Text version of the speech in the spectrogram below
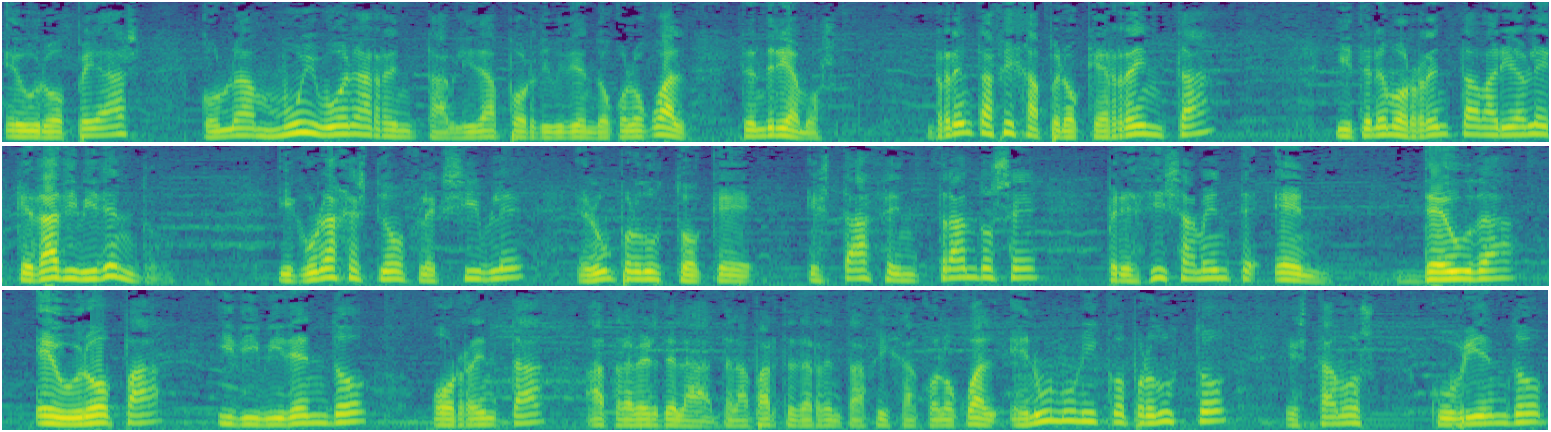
europeas con una muy buena rentabilidad por dividendo, con lo cual tendríamos renta fija pero que renta y tenemos renta variable que da dividendo y con una gestión flexible en un producto que está centrándose precisamente en deuda, Europa y dividendo o renta a través de la, de la parte de renta fija. Con lo cual, en un único producto estamos cubriendo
